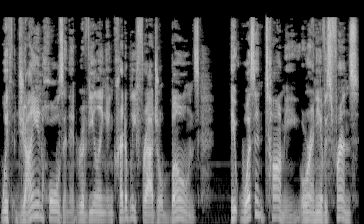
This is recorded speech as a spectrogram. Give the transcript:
with giant holes in it revealing incredibly fragile bones. It wasn't Tommy or any of his friends.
